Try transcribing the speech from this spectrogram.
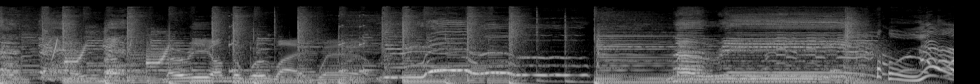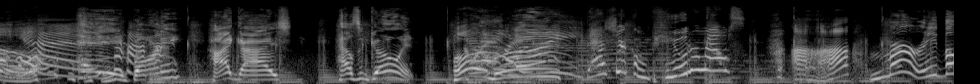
surfing with Murray on the World Wide Web. Murray. Oh, yeah. Hey, Barney. Hi, guys. How's it going? Hi, Murray. That's your computer mouse? Uh-huh. Murray the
